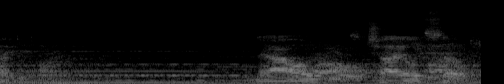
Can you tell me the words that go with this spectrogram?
him. Now his child self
